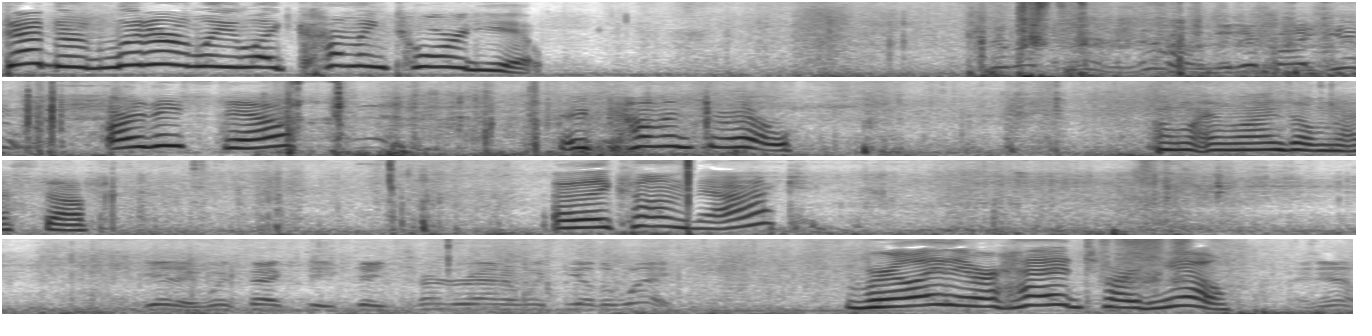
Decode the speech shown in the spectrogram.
Dad, they're literally like coming toward you. They're right here in the middle, and they're by you. Are they still? They're coming through. Oh, my line's all messed up. Are they coming back? Yeah, they went back, they, they turned around and went the other way. Really? They were headed toward you. I know.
